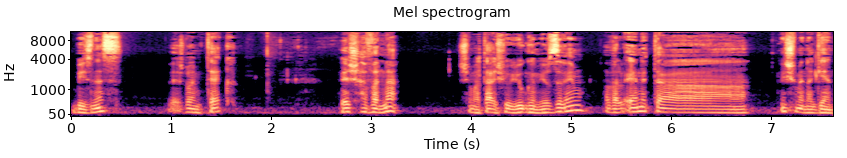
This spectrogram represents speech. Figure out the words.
ביזנס ויש בהם טק ויש הבנה שמתישהו יהיו גם יוזרים אבל אין את ה... מי שמנגן.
